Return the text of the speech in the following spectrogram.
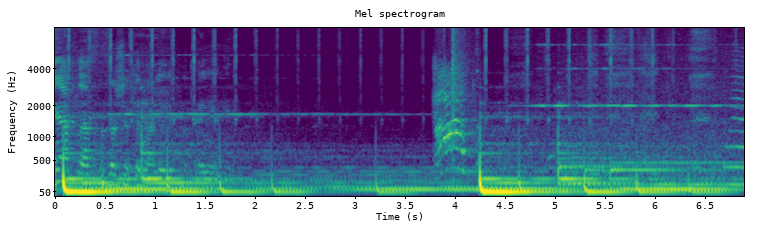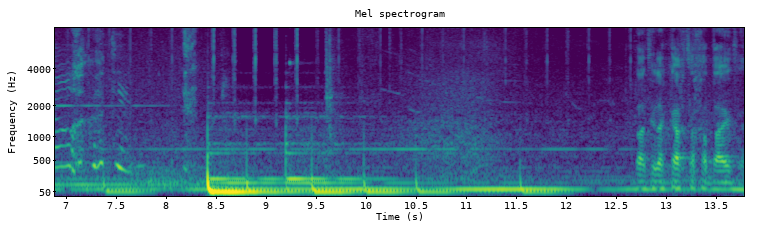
הקלאס הזה שתנהלי לי את העניינים? הוא יהרוג אותי. באתי לקחת לך הביתה.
